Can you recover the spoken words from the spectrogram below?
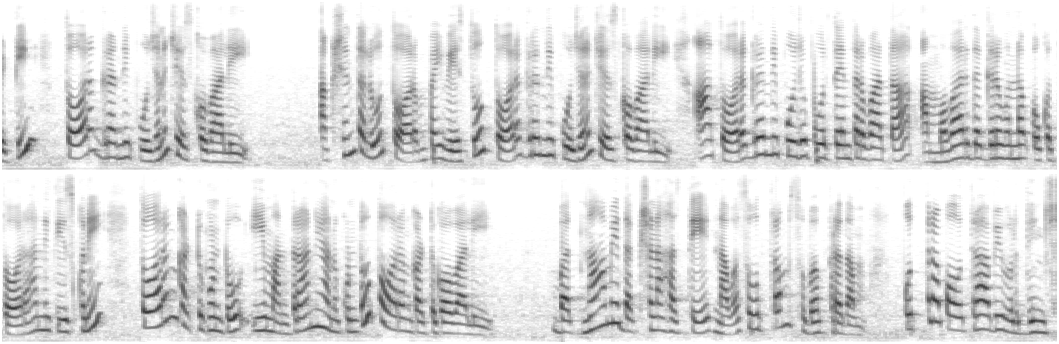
పెట్టి తోర గ్రంథి పూజను చేసుకోవాలి. అక్షింతలు తోరంపై వేస్తూ తోరగ్రంథి పూజను చేసుకోవాలి. ఆ తోరగ్రంథి పూజ పూర్తయిన తర్వాత అమ్మవారి దగ్గర ఉన్న ఒక తోరాన్ని తీసుకుని తోరం కట్టుకుంటూ ఈ మంత్రాన్ని అనుకుంటూ తోరం కట్టుకోవాలి. బద్నామి దక్షిణ హస్తే నవసూత్రం శుభప్రదం. పుత్ర పౌత్రాభివృద్ధించ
